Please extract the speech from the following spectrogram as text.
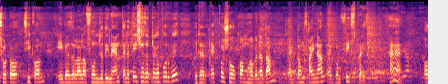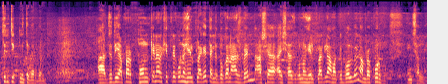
ছোট, চিকন। এই বেজালালা ফোন যদি নেন, তাহলে তেইশ হাজার টাকা পড়বে। এটার এক পয়সাও কম হবে না দাম, একদম ফাইনাল একদম ফিক্সড প্রাইস হ্যাঁ অথেন্টিক নিতে পারবেন। আর যদি আপনার ফোন কেনার ক্ষেত্রে কোনো হেল্প লাগে, তাহলে দোকানে আসবেন, আসা, আইসা কোনো হেল্প লাগলে আমাকে বলবেন, আমরা করব, ইনশাল্লাহ।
